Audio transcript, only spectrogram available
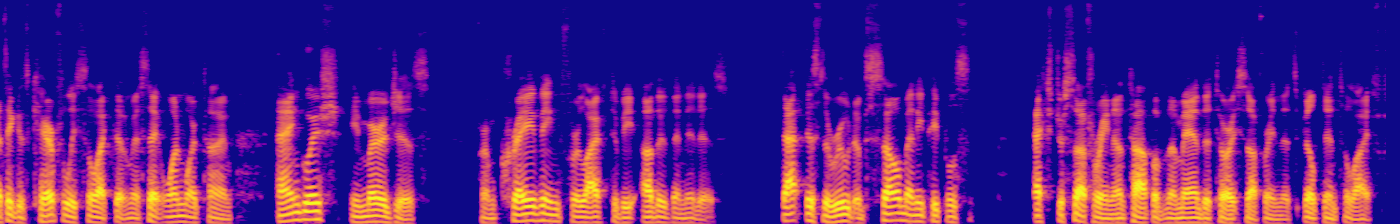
I think, is carefully selected. I'm going to say it one more time. Anguish emerges from craving for life to be other than it is. That is the root of so many people's extra suffering on top of the mandatory suffering that's built into life.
